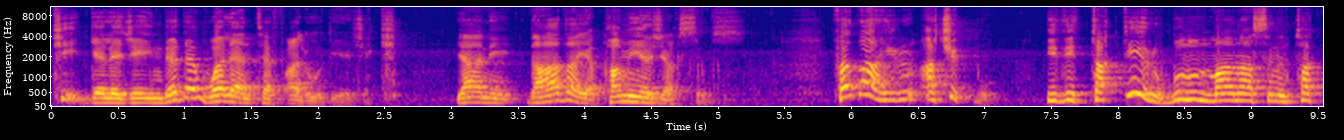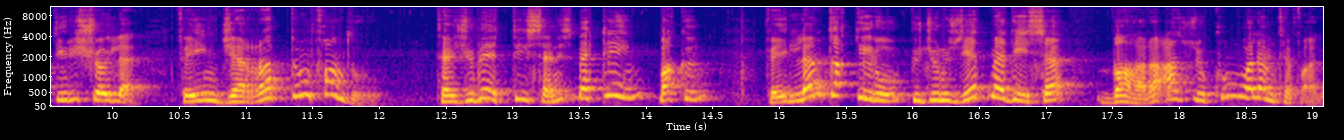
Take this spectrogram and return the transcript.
ki geleceğinde de velen tef'alu diyecek. Yani daha da yapamayacaksınız. Fezahirun açık bu. İzi takdiru bunun manasının takdiri şöyle. Fe in cerrabtum fanzuru. Tecrübe ettiyseniz bekleyin, bakın. Fe illem takdiru gücünüz yetmediyse zahara azzukum ve lem tefalu.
